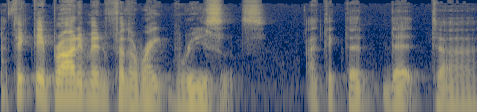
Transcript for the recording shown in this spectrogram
I think they brought him in for the right reasons. I think that that uh,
